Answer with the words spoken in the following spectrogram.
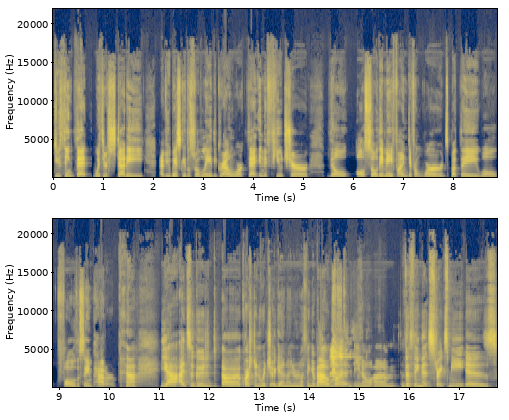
do you think that with your study have you basically sort of laid the groundwork that in the future they'll also they may find different words but they will follow the same pattern? Huh. yeah it's a good uh, question which again i know nothing about but you know um, the thing that strikes me is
